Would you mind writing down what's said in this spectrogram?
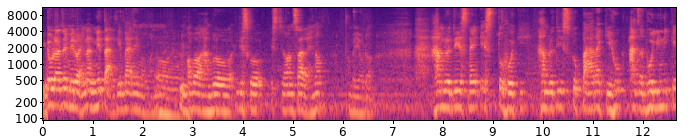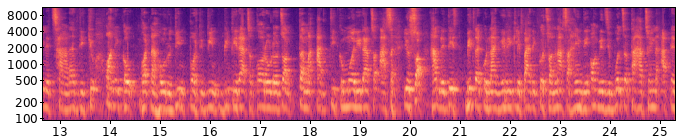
एउटा चाहिँ मेरो होइन नेताहरूकै बारेमा भनौँ। अब हाम्रो देशको अनुसार होइन अब एउटा हाम्रो देश नै यस्तो हो कि हाम्रो देशको पारा के हो? आज भोलि निकै नै छाडा देखियो। अनेकौँ घटनाहरू दिन प्रतिदिन बितिरहेछ। करोडौँ जनतामा आदिको मरिरहेछ आशा। यो सब हाम्रो देशभित्रको नागरिकले पारेको छ। नासा हिन्दी अङ्ग्रेजी बोल्छ थाहा छैन। आफ्नै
